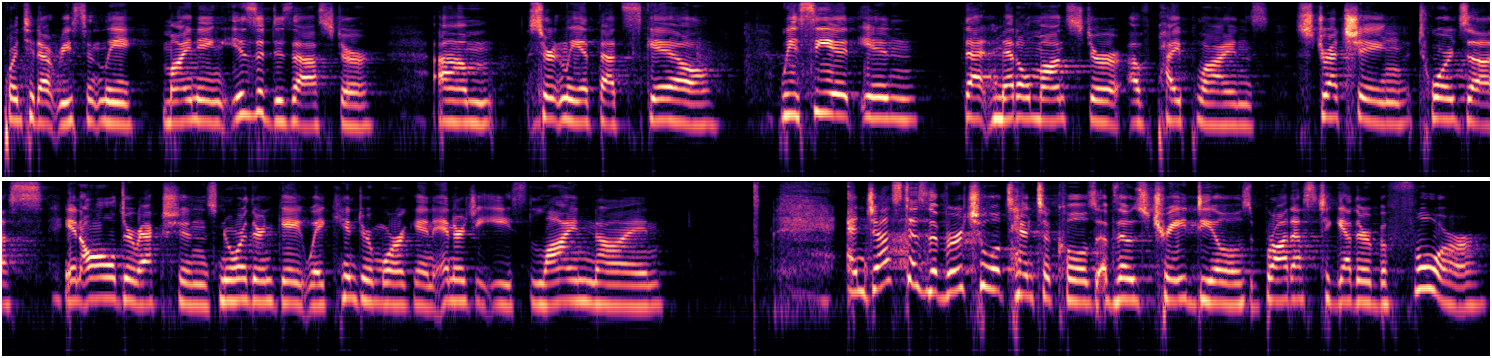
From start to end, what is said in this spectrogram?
pointed out recently, mining is a disaster, um, certainly at that scale. We see it in that metal monster of pipelines stretching towards us in all directions Northern Gateway, Kinder Morgan, Energy East, Line 9. And just as the virtual tentacles of those trade deals brought us together before,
